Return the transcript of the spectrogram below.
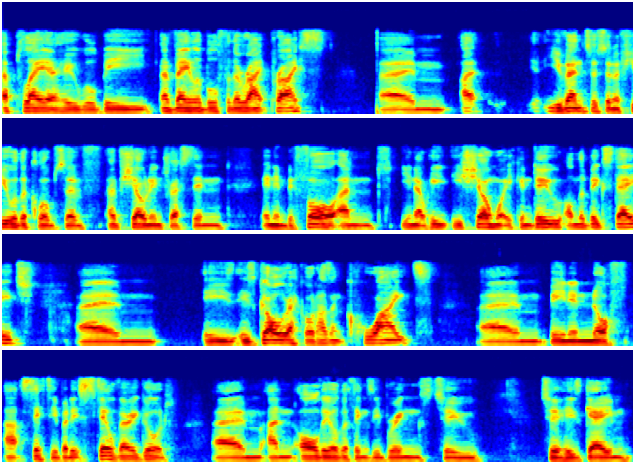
a player who will be available for the right price. Um, I, Juventus and a few other clubs have have shown interest in in him before, and you know he he's shown what he can do on the big stage. Um, his goal record hasn't quite um, been enough at City, but it's still very good. Um, and all the other things he brings to to his game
